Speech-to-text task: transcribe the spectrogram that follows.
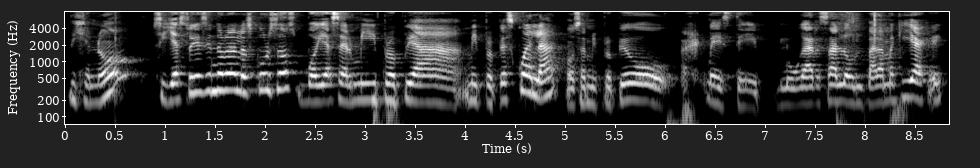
Dije, no, si ya estoy haciendo uno de los cursos, voy a hacer mi propia, mi propia escuela, o sea, mi propio, este, lugar, salón para maquillaje.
